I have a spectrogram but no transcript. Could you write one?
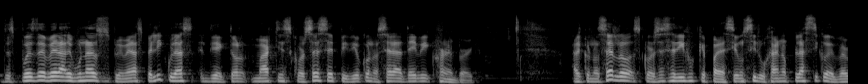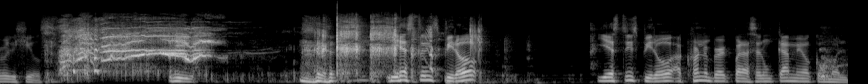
Después de ver algunas de sus primeras películas, el director Martin Scorsese pidió conocer a David Cronenberg. Al conocerlo, Scorsese dijo que parecía un cirujano plástico de Beverly Hills. Y, y esto inspiró y esto inspiró a Cronenberg para hacer un cameo como el,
